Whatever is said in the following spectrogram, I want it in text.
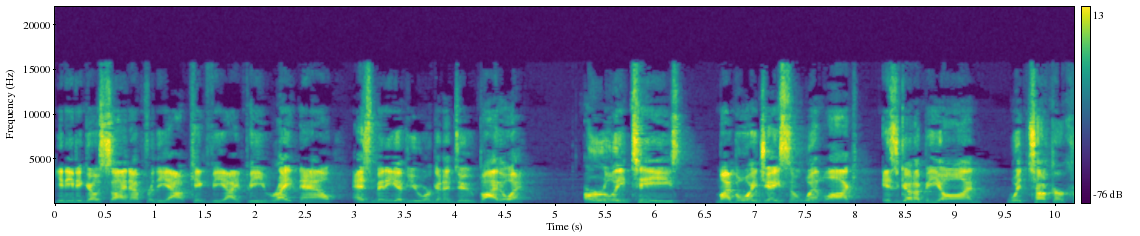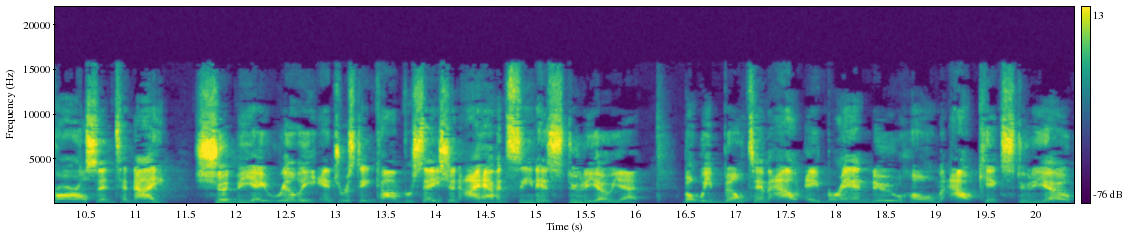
you need to go sign up for the Outkick VIP right now, as many of you are going to do. By the way, early tease my boy Jason Whitlock is going to be on with Tucker Carlson tonight. Should be a really interesting conversation. I haven't seen his studio yet, but we built him out a brand new home Outkick studio.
